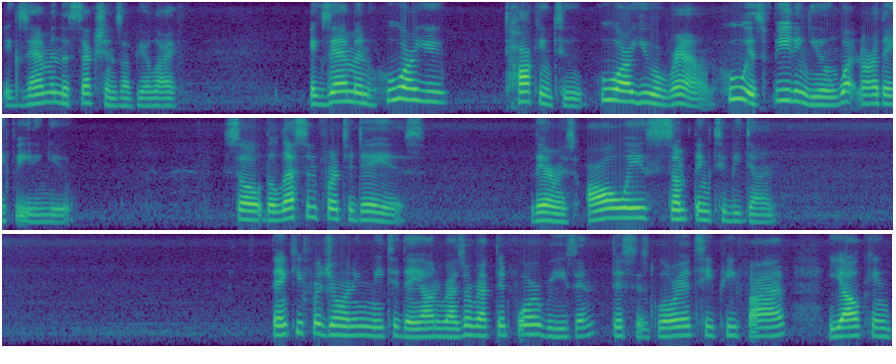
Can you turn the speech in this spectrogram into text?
examine the sections of your life. Examine who are you talking to? Who are you around? Who is feeding you and what are they feeding you? So the lesson for today is there is always something to be done. Thank you for joining me today on Resurrected for a Reason. This is Gloria TP5. Y'all can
